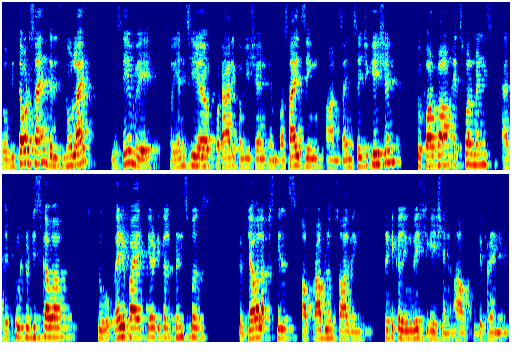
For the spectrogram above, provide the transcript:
So without science, there is no life. In the same way, so NCF, Kothari Commission emphasizing on science education to perform experiments as a tool to discover, to verify theoretical principles, to develop skills of problem solving, critical investigation of different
